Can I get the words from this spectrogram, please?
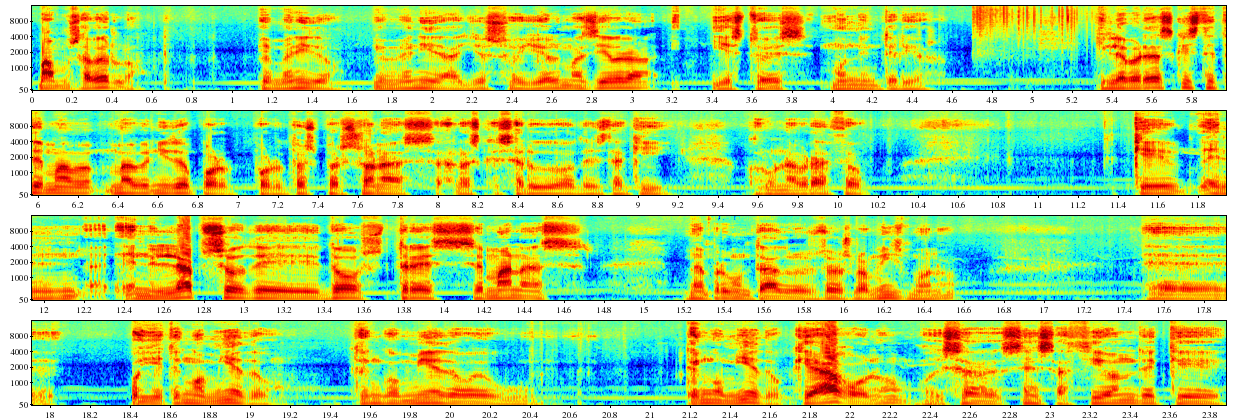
Vamos a verlo. Bienvenido, bienvenida. Yo soy Joel Masiebra y esto es Mundo Interior. Y la verdad es que este tema me ha venido por, dos personas a las que saludo desde aquí con un abrazo, que en, el lapso de dos, tres semanas me han preguntado los dos lo mismo, ¿no? Eh, oye, tengo miedo, tengo miedo, tengo miedo, ¿qué hago, no? Esa sensación de que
